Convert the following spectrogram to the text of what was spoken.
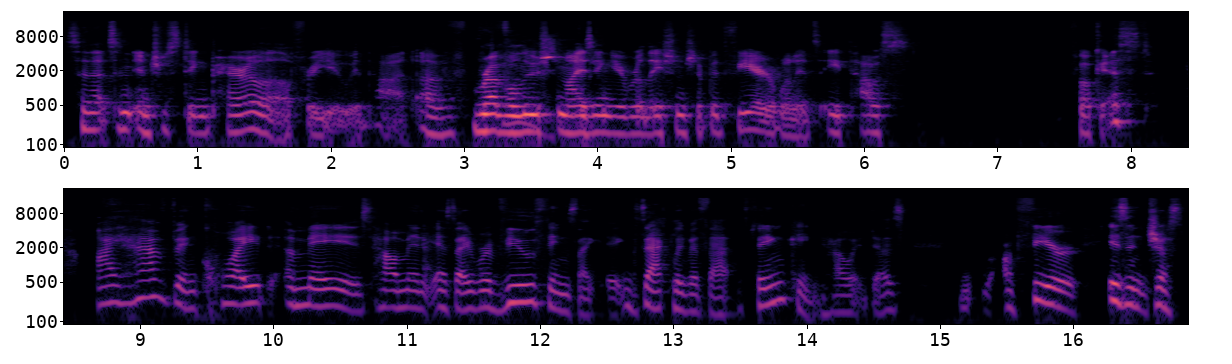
So that's an interesting parallel for you with that of revolutionizing your relationship with fear when it's eighth house focused. I have been quite amazed how many, as I review things like exactly with that thinking, how it does. Our fear isn't just,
